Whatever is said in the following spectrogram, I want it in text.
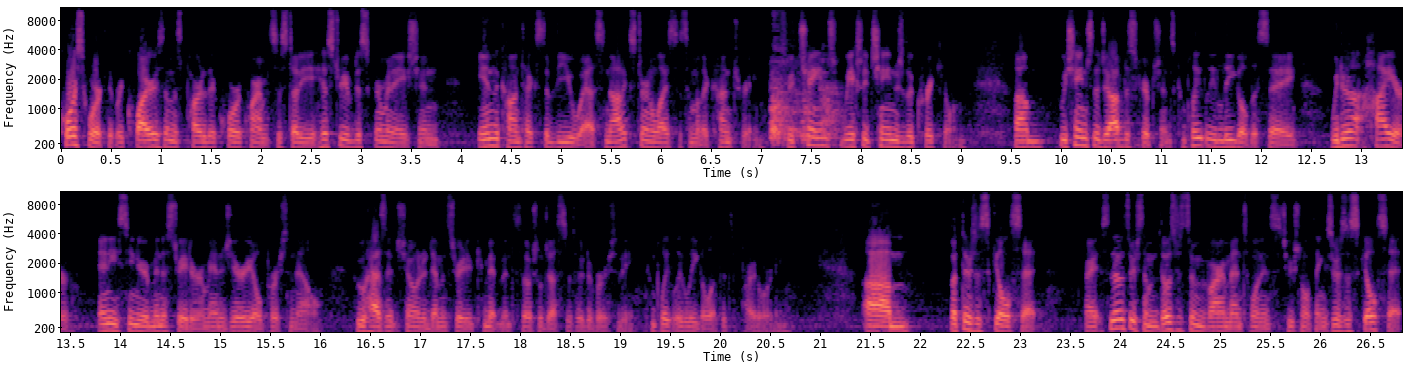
Coursework that requires them as part of their core requirements to study a history of discrimination in the context of the U.S., not externalized to some other country. So we changed, we actually changed the curriculum. Um, we changed the job descriptions, completely legal to say we do not hire any senior administrator or managerial personnel who hasn't shown a demonstrated commitment to social justice or diversity. Completely legal if it's a priority. Um, but there's a skill set, right? So those are some those are some environmental and institutional things. There's a skill set.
